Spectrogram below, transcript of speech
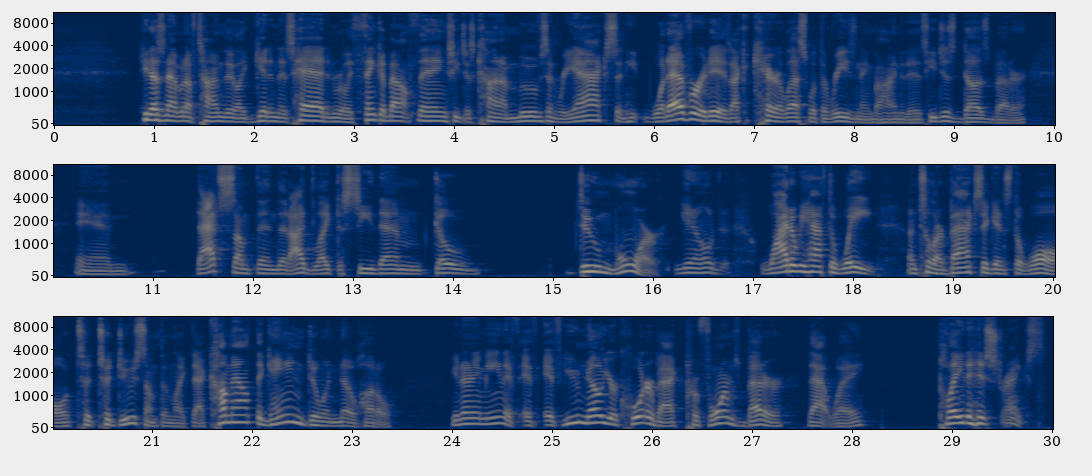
he doesn't have enough time to like get in his head and really think about things. He just kind of moves and reacts, and he whatever it is, I could care less what the reasoning behind it is. He just does better, and that's something that I'd like to see them go do more. You know, why do we have to wait until our backs against the wall to to do something like that? Come out the game doing no huddle. You know what I mean? If if if you know your quarterback performs better that way, play to his strengths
